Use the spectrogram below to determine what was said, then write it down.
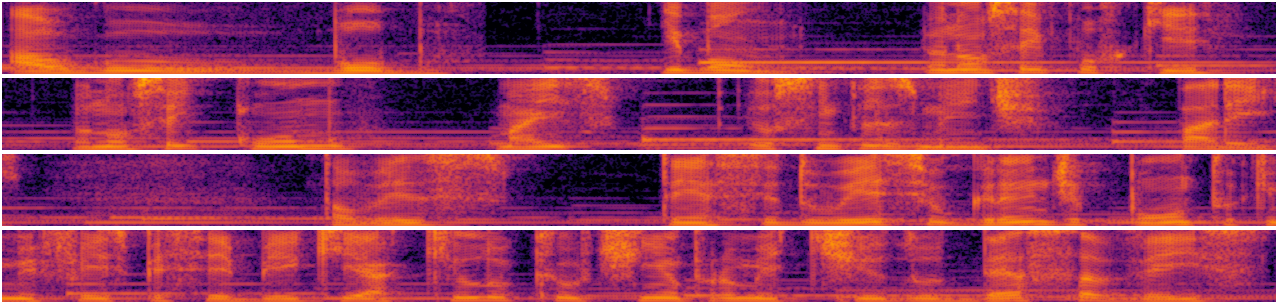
algo bobo. E bom, eu não sei porquê, eu não sei como, mas eu simplesmente parei. Talvez tenha sido esse o grande ponto que me fez perceber que aquilo que eu tinha prometido dessa vez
